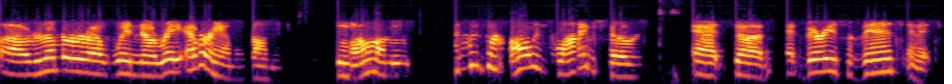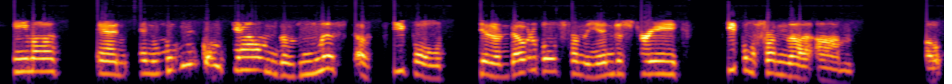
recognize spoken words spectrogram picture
uh, remember uh, when uh, Ray Evernham was on the? You know, I mean, and we've done all these live shows at uh, at various events and at SEMA. And and when you go down the list of people, you know, notables from the industry, people from the um, oh,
